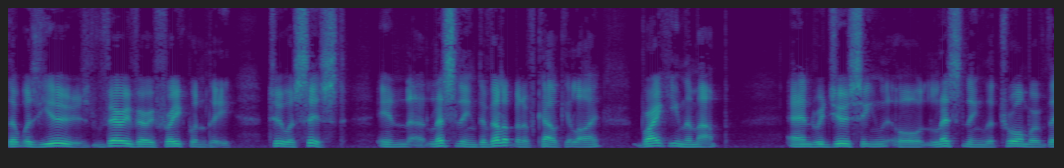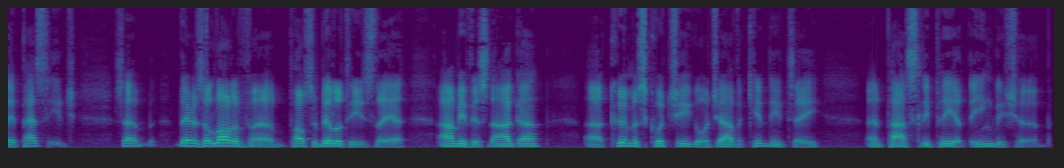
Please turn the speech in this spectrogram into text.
that was used very, very frequently to assist in uh, lessening development of calculi, breaking them up and reducing or lessening the trauma of their passage. So there's a lot of uh, possibilities there. Ammi Visnaga, uh, Kumis Kucing or Java kidney tea, and parsley pea peat, the English herb.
